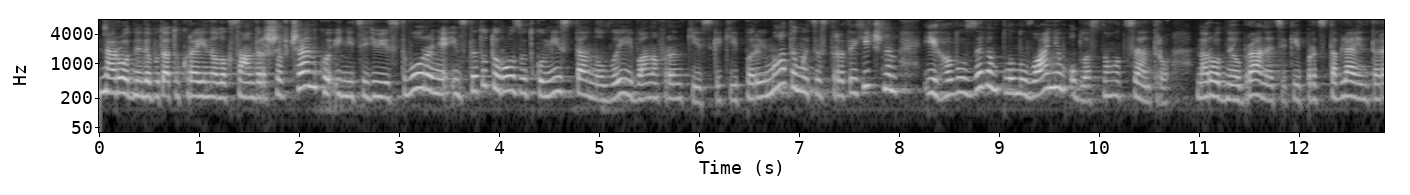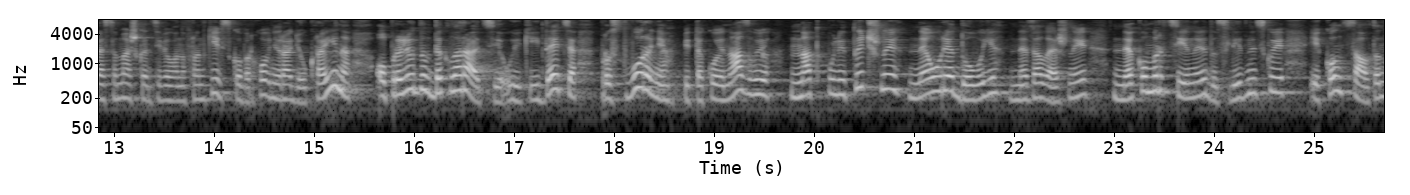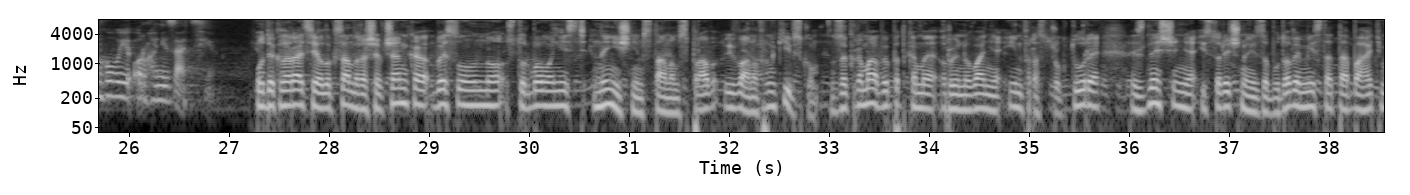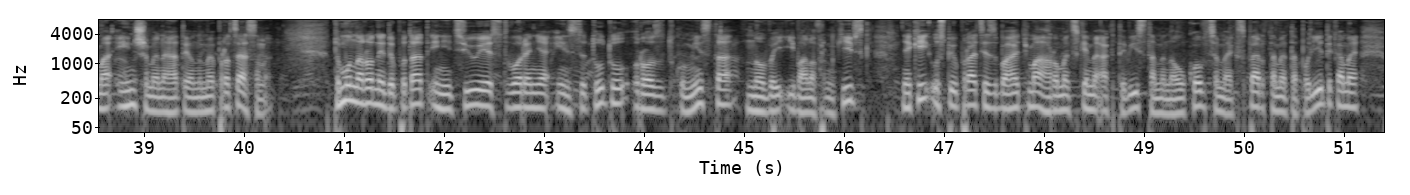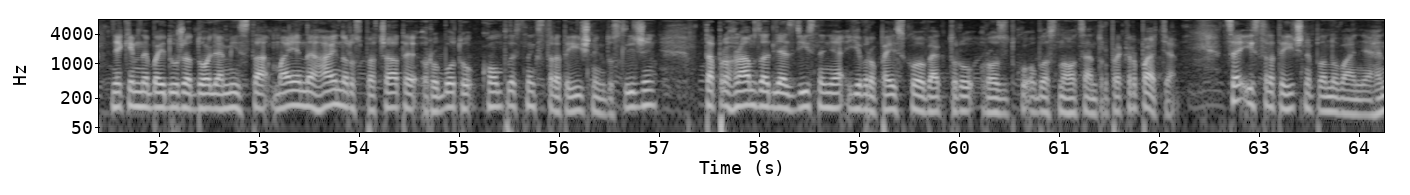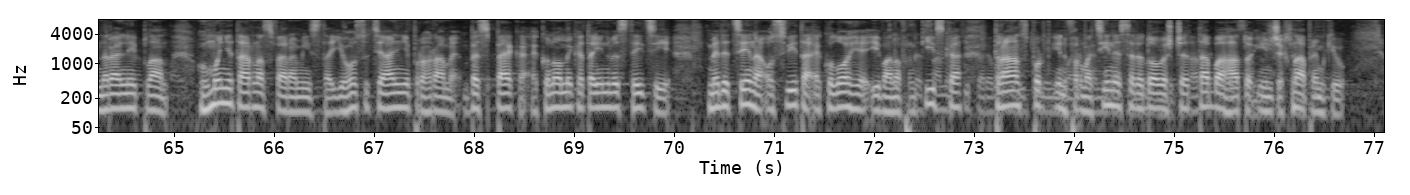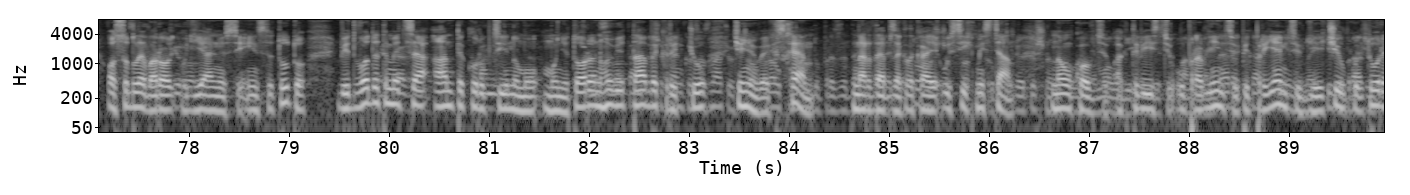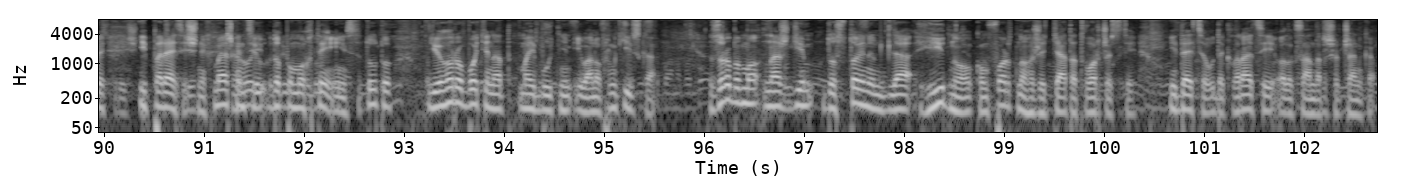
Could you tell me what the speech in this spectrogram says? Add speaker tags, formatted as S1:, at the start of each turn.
S1: Народний депутат України Олександр Шевченко ініціює створення інституту розвитку міста Новий Івано-Франківськ, який перейматиметься стратегічним і галузевим плануванням обласного центру. Народний обранець, який представляє інтереси мешканців Івано-Франківська у Верховній Раді України, оприлюднив декларацію, у якій йдеться про створення під такою назвою надполітичної, неурядової, незалежної, некомерційної, дослідницької і консалтингової організації.
S2: У декларації Олександра Шевченка висловлено стурбованість нинішнім станом справ в Івано-Франківську, зокрема випадками руйнування інфраструктури, знищення історичної забудови міста та багатьма іншими негативними процесами. Тому народний депутат ініціює створення інституту розвитку міста Новий Івано-Франківськ, який у співпраці з багатьма громадськими активістами, науковцями, експертами та політиками, яким не байдужа доля міста, має негайно розпочати роботу комплексних стратегічних досліджень та програм задля здійснення європейського вектору розвитку обласного центру Прикарпаття. Це і стратегічне планування, генеральний план, гуманітарна сфера міста, його соціальні програми, безпека, економіка та інвестиції, медицина, освіта, екологія Івано-Франківська, транспорт, інформаційне середовище та багато інших напрямків. Особлива роль у діяльності інституту відводитиметься антикорупційному моніторингові та викриттю тіньових схем. Нардеп закликає усіх містян, науковців, активістів, управлінців, підприємців, діячів культури і пересічних мешканців допомогти інституту в його роботі над майбутнім Івано-Франківська. Зробимо наш дім достойним для гідного, комфортного життя та творчості. Йдеться у декларації Олександра Шевченка.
